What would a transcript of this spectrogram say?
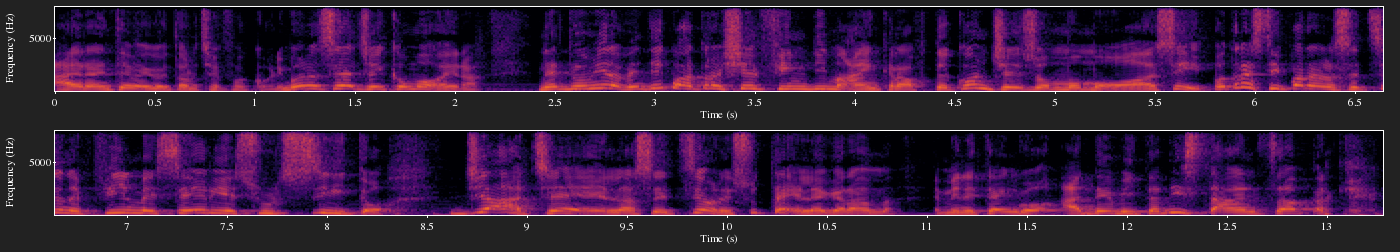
Ah, in tema con Torce Falconi. Buonasera Jacob Moira. Nel 2024 esce il film di Minecraft con Jason Momoa. Sì, potresti fare la sezione film e serie sul sito. Già c'è la sezione su Telegram e me ne tengo a debita distanza perché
